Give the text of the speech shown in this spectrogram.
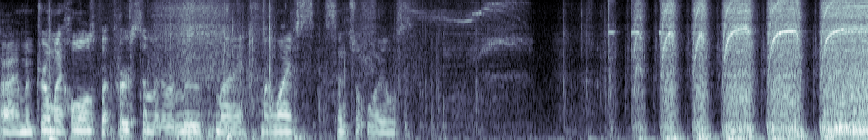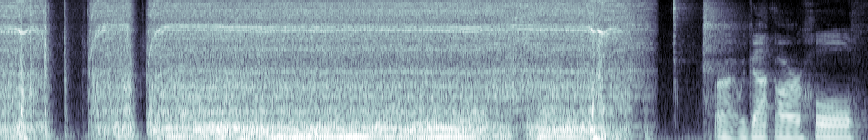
All right, I'm gonna drill my holes, but first I'm gonna remove my, my wife's essential oils. All right, we got our hole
